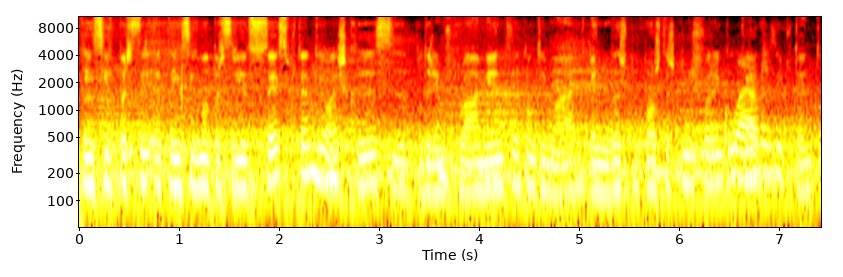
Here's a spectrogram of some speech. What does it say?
tem, sido parceria, tem sido uma parceria de sucesso, portanto, uhum. eu acho que se poderemos provavelmente continuar, dependendo das propostas que nos forem colocadas claro. e, portanto,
